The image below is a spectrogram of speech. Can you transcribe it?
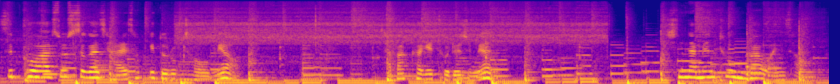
스프와 소스가 잘 섞이도록 저으며 자박하게 졸여주면 신라면 투움바 완성.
